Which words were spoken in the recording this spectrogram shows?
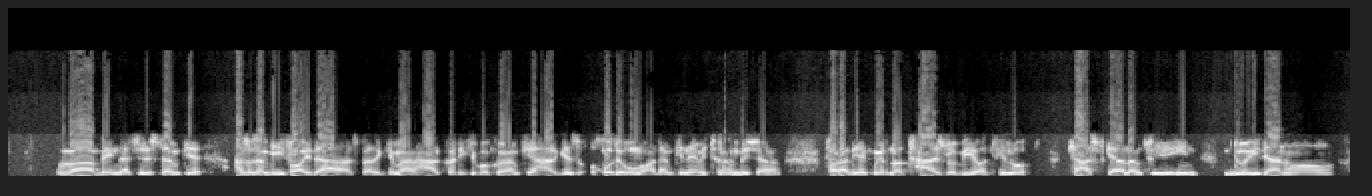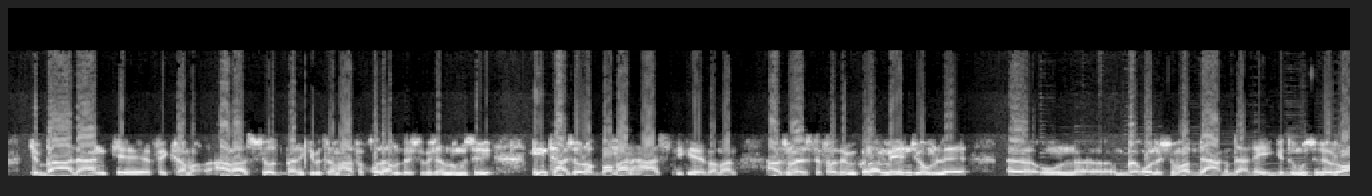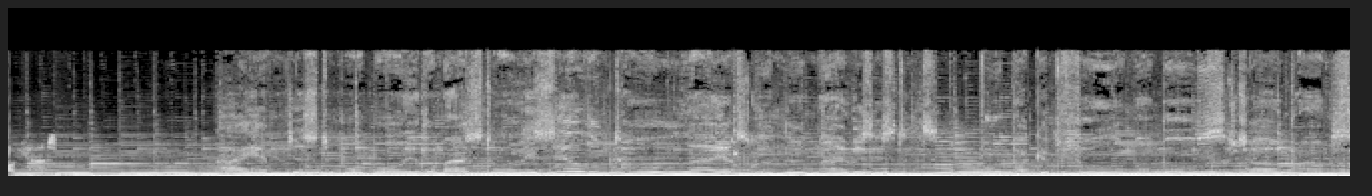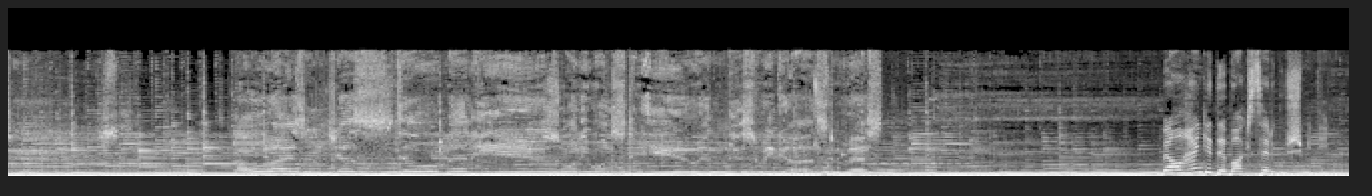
و به این نتیجه رسیدم که اساسا بیفایده است برای که من هر کاری که بکنم که هرگز خود اون آدم که نمی‌تونم بشم. فقط یک مقدار تجربیاتی رو کسب کردم توی این دویدن ها که بعدا که فکرم عوض شد برای که بتونم حرف خودم رو داشته باشم رو موسیقی این تجربه با من هست دیگه و من از اون استفاده می‌کنم. من جمله اون به قول شما دغدغه‌ای که تو موسیقی راک هست. به آهنگ دباکسر گوش میدیم.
